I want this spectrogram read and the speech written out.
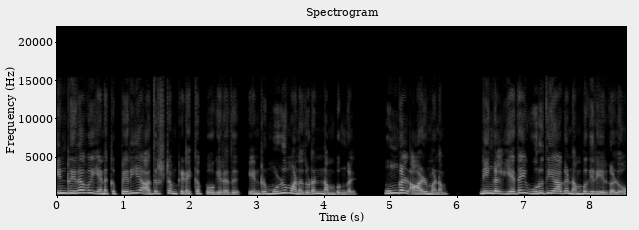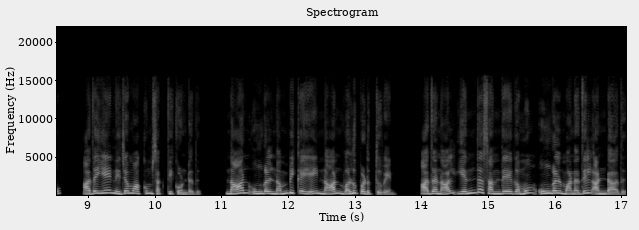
இன்றிரவு எனக்கு பெரிய அதிர்ஷ்டம் கிடைக்கப் போகிறது என்று முழு மனதுடன் நம்புங்கள். உங்கள் ஆழ்மனம். நீங்கள் எதை உறுதியாக நம்புகிறீர்களோ அதையே நிஜமாக்கும் சக்தி கொண்டது. நான் உங்கள் நம்பிக்கையை நான் வலுப்படுத்துவேன். அதனால் எந்த சந்தேகமும் உங்கள் மனதில் அண்டாது.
